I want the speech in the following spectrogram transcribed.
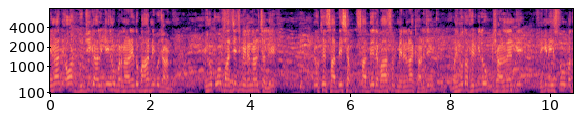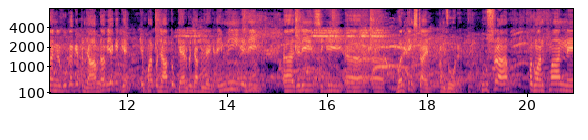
ਇਹਨਾਂ ਦੇ ਔਰ ਦੂਜੀ ਗੱਲ ਕਿ ਇਹਨੂੰ ਬਰਨਾਲੇ ਤੋਂ ਬਾਹਰ ਨਹੀਂ ਕੋ ਜਾਣਦਾ। ਇਹਨੂੰ ਕਹੋ ਮਾਝੇ 'ਚ ਮੇਰੇ ਨਾਲ ਚੱਲੇ ਤੇ ਉੱਥੇ ਸਾਦੇ ਸ਼ਬਦ ਸਾਦੇ ਲਿਬਾਸ ਵਿੱਚ ਮੇਰੇ ਨਾਲ ਖੜ ਜੇ। ਮੈਨੂੰ ਤਾਂ ਫਿਰ ਵੀ ਲੋਕ ਪਛਾਣ ਲੈਣਗੇ। ਲੇਕਿਨ ਇਸ ਨੂੰ ਪਤਾ ਨਹੀਂ ਲੱਗੂਗਾ ਕਿ ਪੰਜਾਬ ਦਾ ਵੀ ਹੈ ਕਿ ਗੈ- ਕਿ ਪ- ਪੰਜਾਬ ਤੋਂ ਗੈਰ ਪੰਜਾਬੀ ਲੈ ਗਿਆ ਇੰਨੀ ਇਹਦੀ ਜਿਹੜੀ ਸੀਗੀ ਵਰਕਿੰਗ ਸਟਾਈਲ ਕਮਜ਼ੋਰ ਹੈ। ਦੂਸਰਾ, ਭਗਵੰਤ ਮਾਨ ਨੇ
